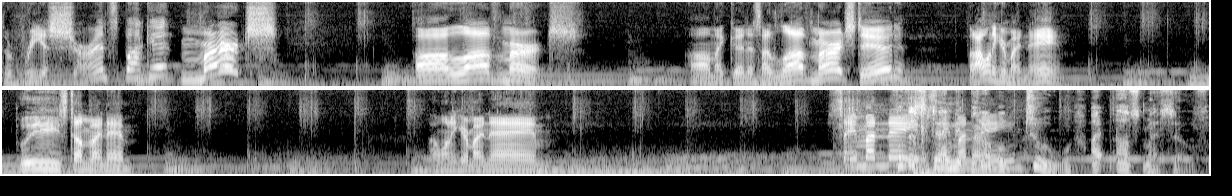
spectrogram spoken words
The reassurance bucket? Merch? Oh, love merch. Oh my goodness, I love merch, dude. But I want to hear my name. Please tell me my name. I want to hear my name. Say my For name. the say Stanley my Parable name. 2, I asked myself,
